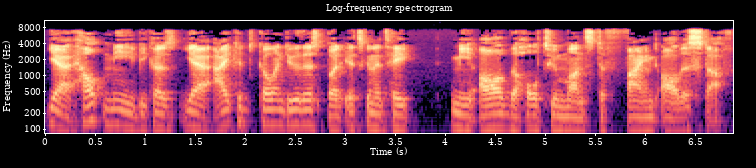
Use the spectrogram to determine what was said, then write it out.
yeah, help me because yeah, I could go and do this, but it's going to take me all the whole two months to find all this stuff.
